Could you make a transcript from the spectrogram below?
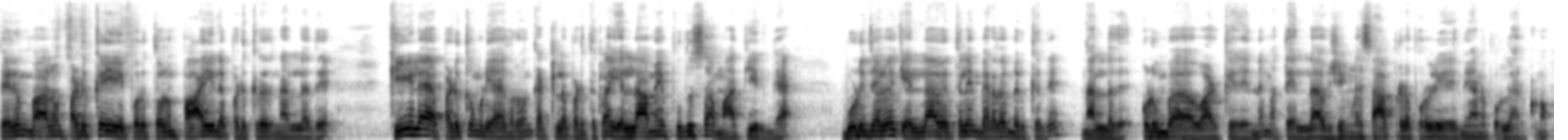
பெரும்பாலும் படுக்கையை பொறுத்தவரைக்கும் பாயில் படுக்கிறது நல்லது. கீழே படுக்க முடியாதுங்கிறவங்க கட்டில் படுத்துக்கலாம். எல்லாமே புதுசாக மாற்றிடுங்க முடிஞ்ச அளவுக்கு எல்லா விதத்துலையும் விரதம் இருக்குது. நல்லது. குடும்ப வாழ்க்கையிலேருந்து மற்ற எல்லா விஷயங்களும் சாப்பிட்ற பொருள் எளிமையான பொருளாக இருக்கணும்.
